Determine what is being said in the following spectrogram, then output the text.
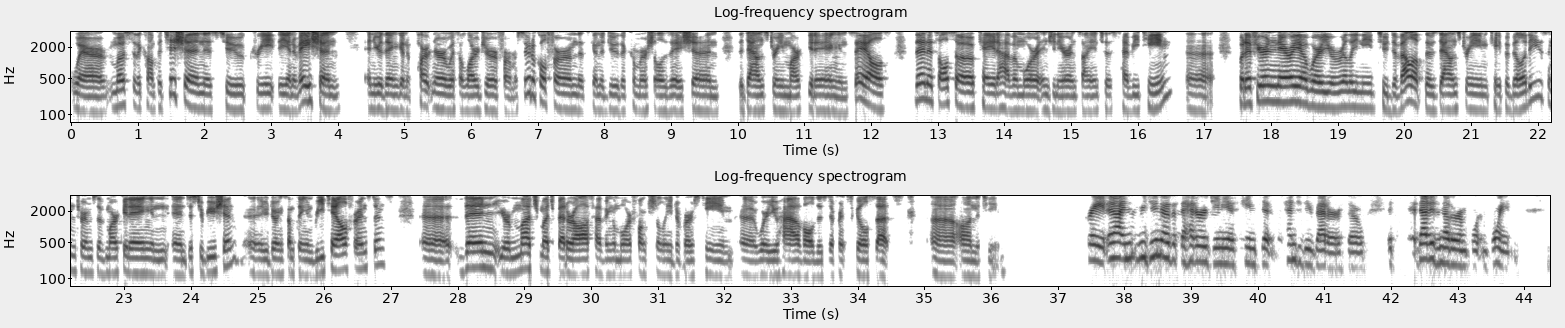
where most of the competition is to create the innovation, and you're then going to partner with a larger pharmaceutical firm that's going to do the commercialization, the downstream marketing and sales, then it's also okay to have a more engineer and scientist heavy team. Uh, but if you're in an area where you really need to develop those downstream capabilities in terms of marketing and, and distribution, uh, you're doing something in retail, for instance, uh, then you're much, much better off having a more functionally diverse team uh, where you have all those different skill sets uh, on the team. Great, and, I, and we do know that the heterogeneous teams tend to do better, so that is another important point.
